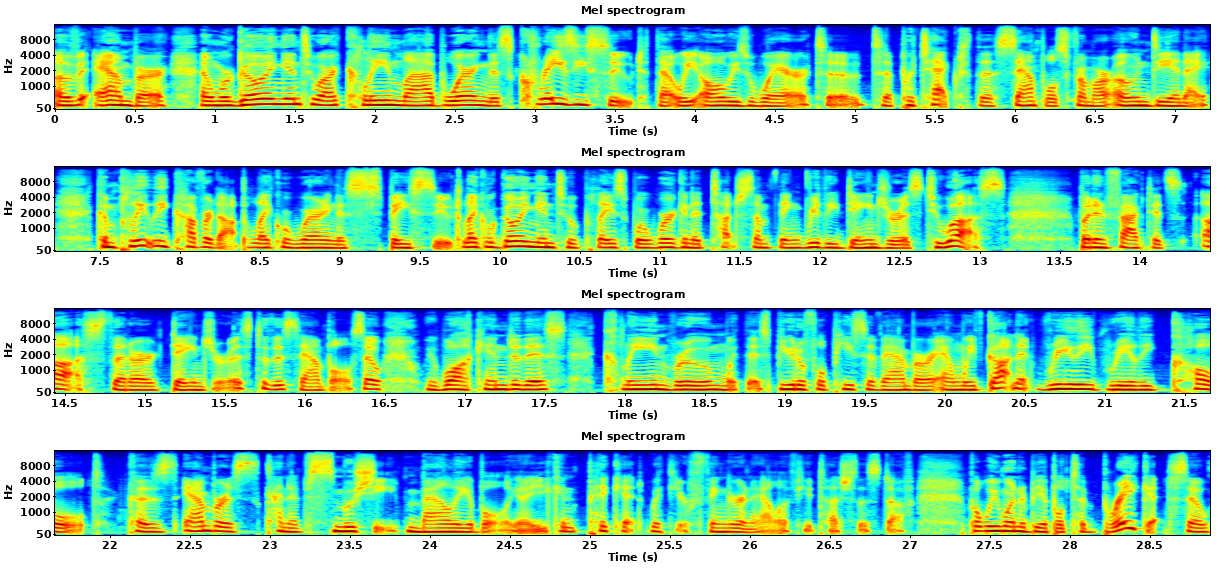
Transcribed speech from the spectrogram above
of amber, and we're going into our clean lab wearing this crazy suit that we always wear to, to protect the samples from our own DNA, completely covered up, like we're wearing a spacesuit, like we're going into a place where we're going to touch something really dangerous to us. But in fact, it's us that are dangerous to the sample. So we walk into this clean room with this beautiful piece of amber, and we've gotten it really, really cold because amber is kind of smushy, malleable. You know, you can pick it with your fingernail if you touch this stuff. But we want to be able to break it, so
